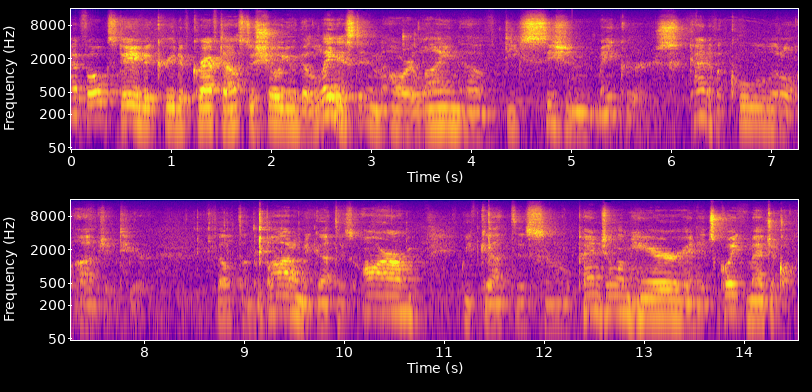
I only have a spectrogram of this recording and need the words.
Hi folks, Dave at Creative Craft House to show you the latest in our line of decision makers. Kind of a cool little object here. Felt on the bottom, we've got this arm, we've got this uh, little pendulum here, and it's quite magical.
